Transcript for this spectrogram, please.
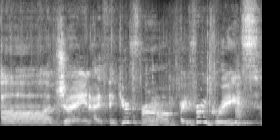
Uh, Jane, I think you're from. Are you from Greece?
